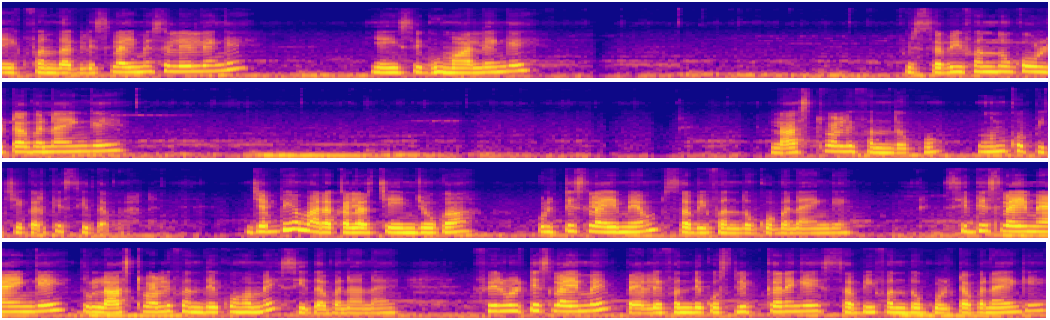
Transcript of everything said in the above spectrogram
एक फंदा अगली सिलाई में से ले लेंगे, यहीं से घुमा लेंगे। फिर सभी फंदों को उल्टा बनाएँगे। लास्ट वाले फंदों को, ऊन को पीछे करके सीधा बनाना जब भी हमारा कलर चेंज होगा उल्टी सिलाई में हम सभी फंदों को बनाएँगे। सीधी सिलाई में आएँगे तो लास्ट वाले फंदे को हमें सीधा बनाना है। फिर उल्टी सिलाई में पहले फंदे को स्लिप करेंगे, सभी फंदों को उल्टा बनाएँगे,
